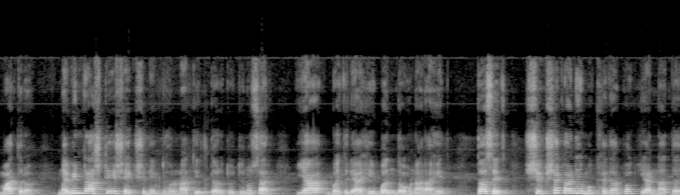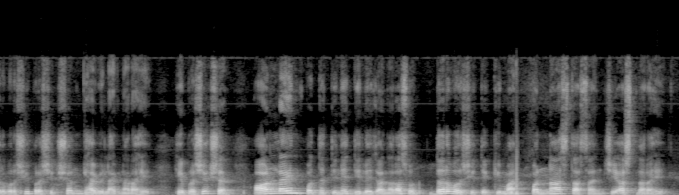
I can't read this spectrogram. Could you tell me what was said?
मात्र नवीन राष्ट्रीय शैक्षणिक धोरणातील तरतुदीनुसार या बदल्याही बंद होणार आहेत. तसेच शिक्षक आणि मुख्याध्यापक यांना दरवर्षी प्रशिक्षण घ्यावे लागणार आहे. हे प्रशिक्षण ऑनलाईन पद्धतीने दिले जाणार असून दरवर्षी ते किमान पन्नास तासांचे असणार आहे.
